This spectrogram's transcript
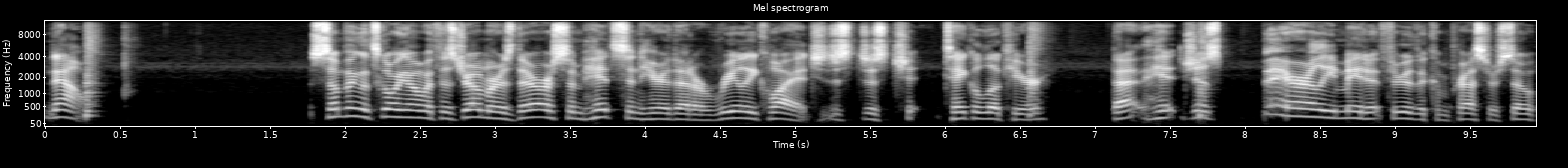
Now, something that's going on with this drummer is there are some hits in here that are really quiet. Just just take a look here. That hit just barely made it through the compressor so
